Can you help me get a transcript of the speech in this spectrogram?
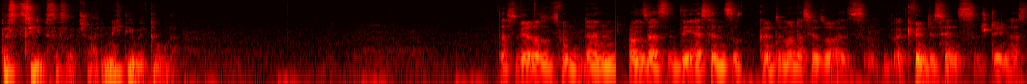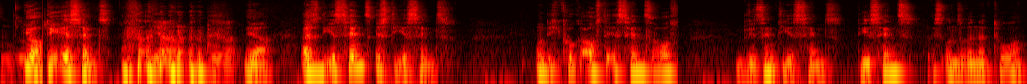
Das Ziel ist das Entscheidende, nicht die Methode. Das wäre so von deinem Ansatz, die Essenz, könnte man das ja so als Quintessenz stehen lassen. So. Ja, die Essenz. Ja, ja. ja, also die Essenz ist die Essenz. Und ich gucke aus der Essenz raus. Wir sind die Essenz. Die Essenz ist unsere Natur.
